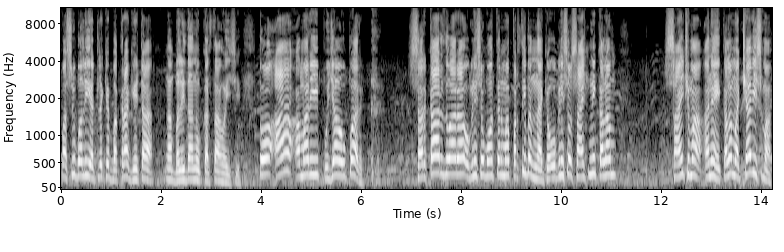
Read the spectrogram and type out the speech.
પશુ બલિ એટલે કે બકરા ઘેટાના બલિદાનો કરતા હોય છે તો આ અમારી પૂજા ઉપર સરકાર દ્વારા ઓગણીસો બોતેરમાં પ્રતિબંધ નાખ્યો. ઓગણીસો સાહીઠની કલમ સાહીઠમાં અને કલમ અઠ્યાવીસમાં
